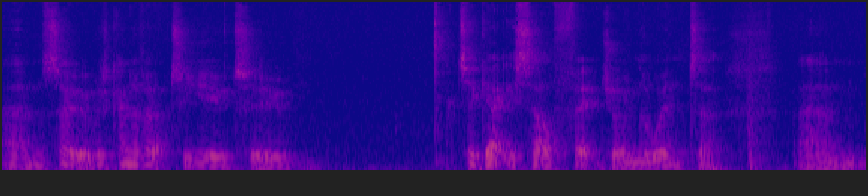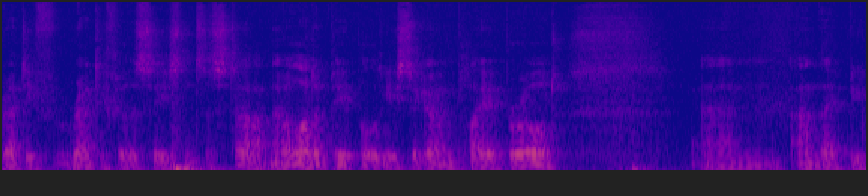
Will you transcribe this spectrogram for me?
Um, so it was kind of up to you to to get yourself fit during the winter, um, ready for, ready for the season to start. Now, a lot of people used to go and play abroad, um, and they'd be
